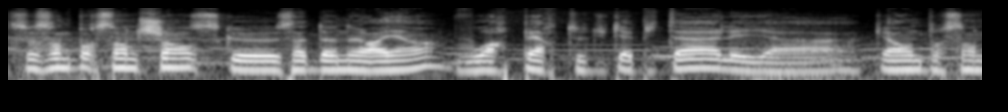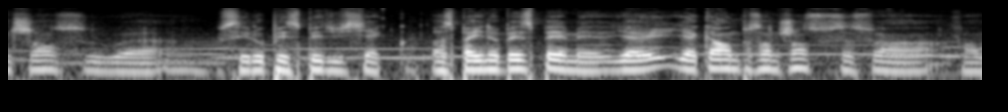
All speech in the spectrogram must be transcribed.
60% de chances que ça donne rien, voire perte du capital, et il y a 40% de chances où, euh, c'est l'OPSP du siècle. Quoi. Enfin, c'est pas une OPSP, mais il y, a, 40% de chances où ça soit un, enfin,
